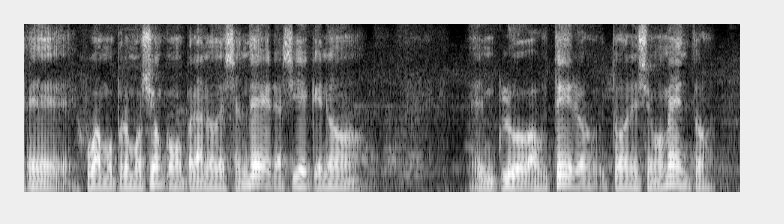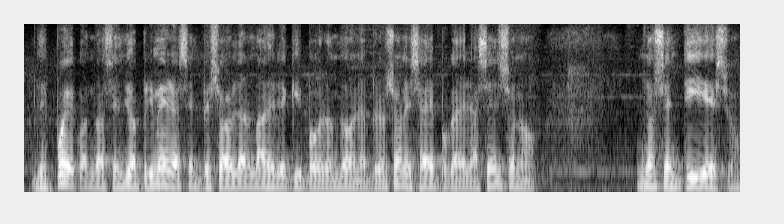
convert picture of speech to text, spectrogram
eh, jugamos promoción como para no descender, así es que no, un club austero, todo en ese momento. Después, cuando ascendió a primera, se empezó a hablar más del equipo Grondona, pero yo en esa época del ascenso no, no sentí eso.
